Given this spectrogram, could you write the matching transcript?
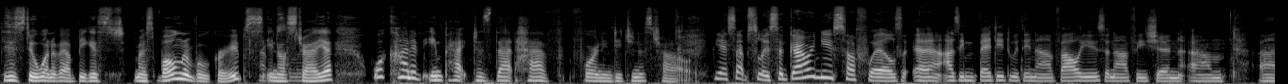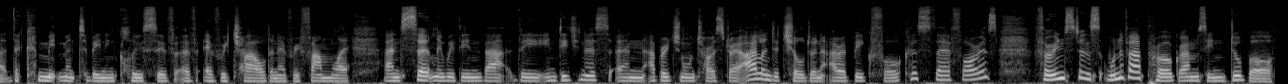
this is still one of our biggest, most vulnerable groups absolutely. in Australia. What kind of impact does that have for an Indigenous child? Yes, absolutely. So, Gowrie New South Wales, uh, as embedded within our values and our vision, um, uh, the commitment to being inclusive of every child and every family, and certainly within that, the Indigenous and Aboriginal and Torres Strait Islander children are a big focus there for us. For instance, one of our programs in Dubbo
